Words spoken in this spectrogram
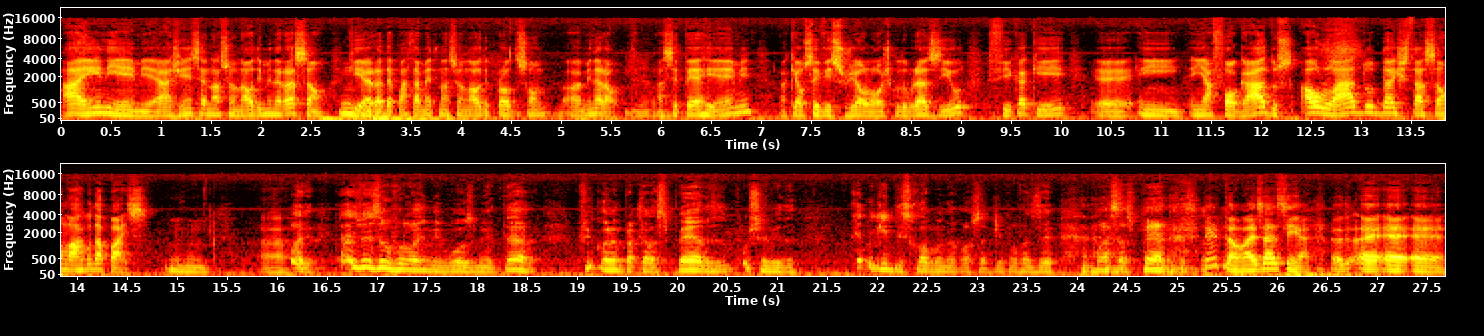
ANM, é a Agência Nacional de Mineração, uhum. que era Departamento Nacional de Produção uh, Mineral. Uhum. A CPRM, que é o Serviço Geológico do Brasil, fica aqui é, em, em Afogados, ao lado da Estação Largo da Paz. Uhum. Uh, Olha, às vezes eu vou lá em Mimoso, minha terra, fico olhando para aquelas pedras, e, puxa vida, que ninguém descobre um negócio aqui para fazer com essas pedras? Então, mas assim, é, é,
